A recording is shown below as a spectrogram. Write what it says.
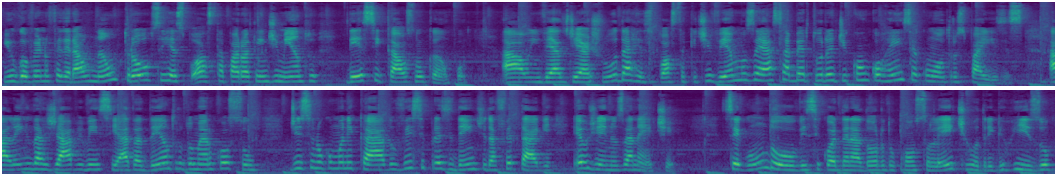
e o governo federal não trouxe resposta para o atendimento desse caos no campo. Ao invés de ajuda, a resposta que tivemos é essa abertura de concorrência com outros países, além da já vivenciada dentro do Mercosul, disse no comunicado o vice-presidente da FETAG, Eugênio Zanetti. Segundo o vice-coordenador do Consulate, Rodrigo Riso,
